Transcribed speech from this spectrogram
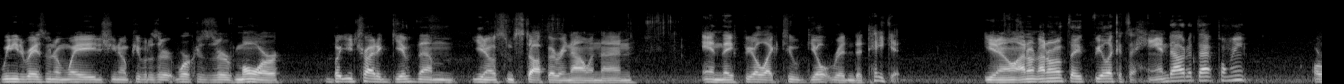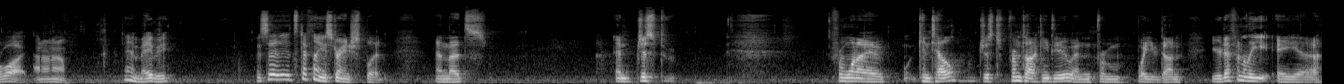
we need to raise minimum wage. You know, people deserve workers deserve more, but you try to give them you know some stuff every now and then, and they feel like too guilt ridden to take it. You know, I don't I don't know if they feel like it's a handout at that point or what. I don't know. yeah, maybe. It's a, it's definitely a strange split, and that's and just from what I can tell, just from talking to you and from what you've done, you're definitely a uh,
